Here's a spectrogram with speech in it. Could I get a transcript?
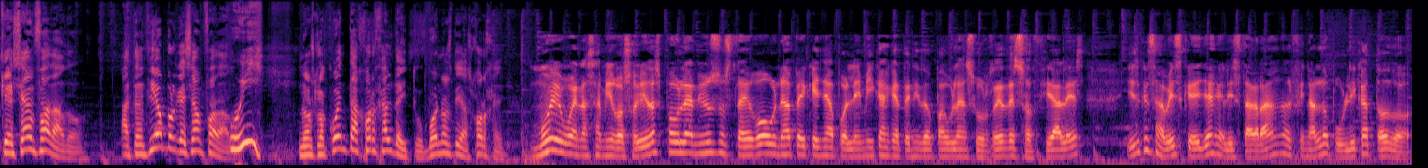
que se ha enfadado. Atención porque se ha enfadado. Uy. Nos lo cuenta Jorge Aldeitu. Buenos días, Jorge. Muy buenas amigos, los Paula News os traigo una pequeña polémica que ha tenido Paula en sus redes sociales y es que sabéis que ella en el Instagram al final lo publica todo,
